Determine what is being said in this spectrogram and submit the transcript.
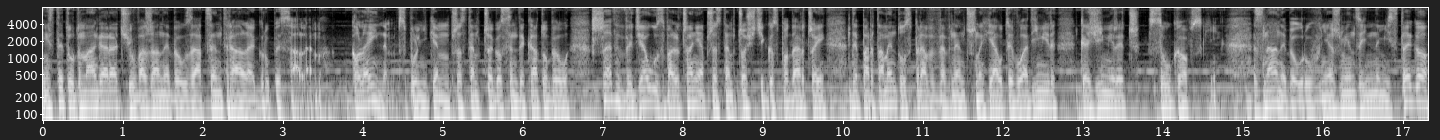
Instytut Magarać uważany był za centralę grupy Salem. Kolejnym wspólnikiem przestępczego syndykatu był szef Wydziału Zwalczania Przestępczości Gospodarczej Departamentu Spraw Wewnętrznych Jałty Władimir Kazimirycz Sułkowski. Znany był również m.in. z tego,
